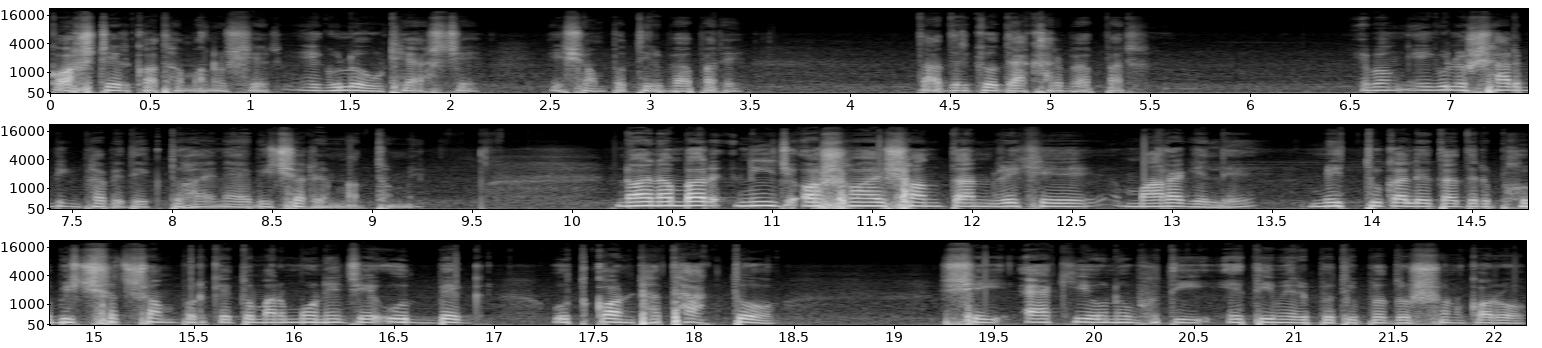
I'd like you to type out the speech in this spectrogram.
কষ্টের কথা মানুষের, এগুলো উঠে আসছে এই সম্পত্তির ব্যাপারে। তাদেরকেও দেখার ব্যাপার। এবং এগুলো সার্বিকভাবে দেখতে হয় ন্যায় বিচারের মাধ্যমে। নয় নম্বর, নিজ অসহায় সন্তান রেখে মারা গেলে মৃত্যুকালে তাদের ভবিষ্যৎ সম্পর্কে তোমার মনে যে উদ্বেগ, উৎকণ্ঠা থাকতো, সেই একই অনুভূতি এতিমের প্রতি প্রদর্শন করো।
